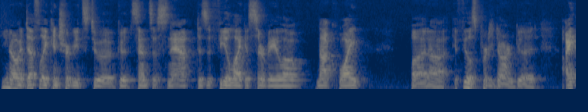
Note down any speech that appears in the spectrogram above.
you know, it definitely contributes to a good sense of snap. Does it feel like a Cervelo? Not quite, but uh, it feels pretty darn good. I,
